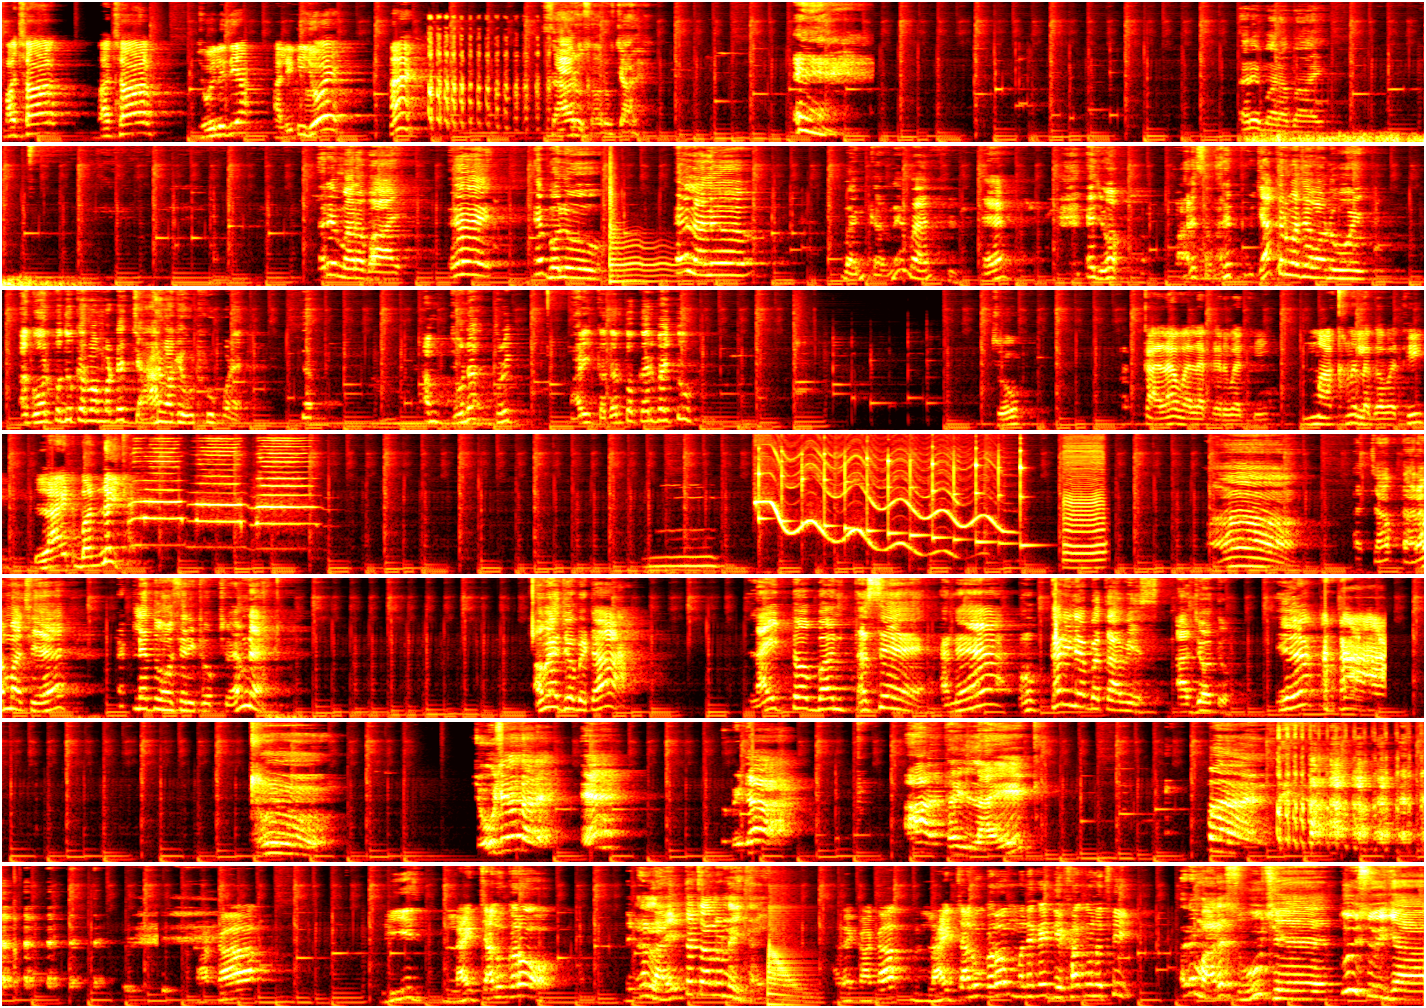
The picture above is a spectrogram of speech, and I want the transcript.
પાછળ પાછળ. જોઈ લીધી આ? આ લીટી જોઈ? હે? સારું સારું ચાલ. અરે મારા ભાઈ. અરે મારા ભાઈ, એ એ ભોલો, એ લાલો, બંધ કર ને બંધ. હે? એ જો મારે સવારે પૂજા કરવા જવાનું હોય. આ ગોરપદું કરવા માટે ચાર વાગે ઉઠવું પડે. આમ જો ને, થોડીક મારી કદર તો કર ભાઈ તું. જો. કાલા વાલા કરવાથી, માખણ લગાવવાથી લાઈટ બંધ નહીં થાય. તારામાં છે. એટલે તું હોશિયારી ઠોક છો એમ ને હવે જો બેટા, લાઈટ તો બંધ થશે અને હું કરીને બતાવીશ. આ જો તું. એ. જોવું છે તારે? હે? બેટા, આ થઈ લાઈટ બંધ. કાકા પ્લીઝ લાઈટ ચાલુ કરો. બેટા લાઈટ તો ચાલુ નહીં થાય. અરે કાકા લાઈટ ચાલુ કરો મને કઈ દેખાતું નથી. અરે મારે શું છે? તું સુઈ જા.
